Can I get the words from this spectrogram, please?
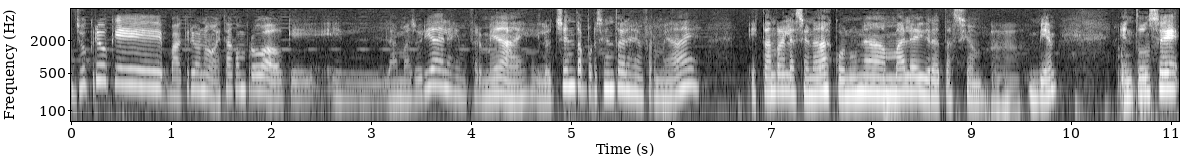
yo creo que, va, creo no, está comprobado que el- la mayoría de las enfermedades, el 80% de las enfermedades, están relacionadas con una mala hidratación, Mm. ¿bien? Entonces,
